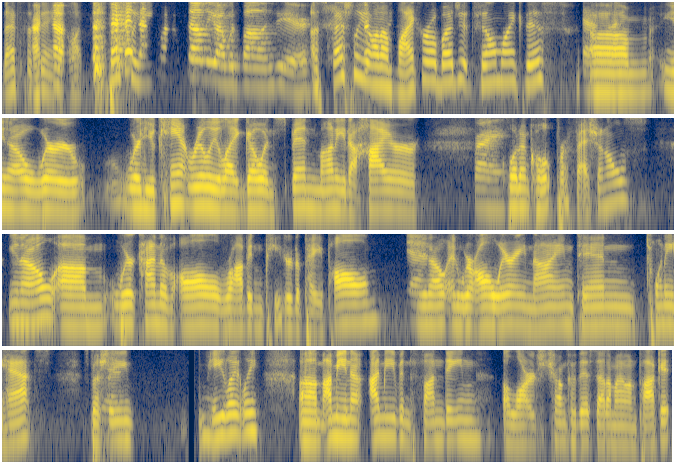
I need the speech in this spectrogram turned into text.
That's the thing. Like, especially That's why I'm telling you I would volunteer. especially on a micro budget film like this Yeah, right. um you know where where you can't really like go and spend money to hire Right. quote unquote professionals Mm-hmm. you know um we're kind of all robbing peter to pay paul Yes. you know and we're all wearing 9 10 20 hats especially me lately. Um i mean i'm even funding a large chunk of this out of my own pocket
